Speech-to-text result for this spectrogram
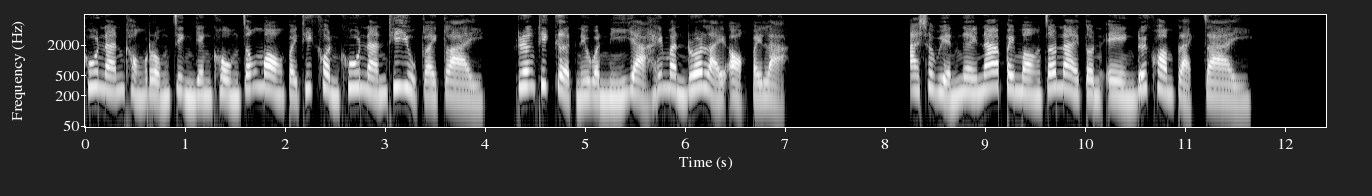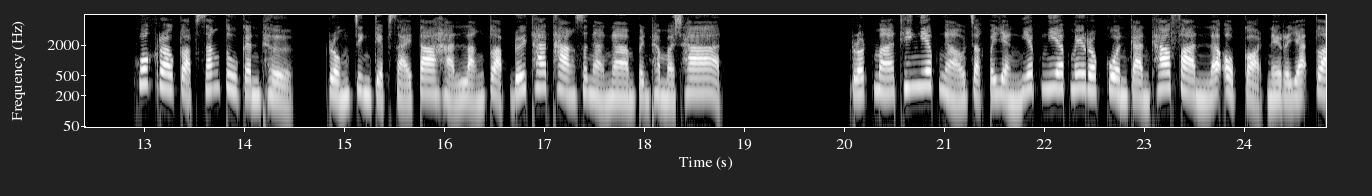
คู่นั้นของหลงจิงยังคงจ้องมองไปที่คนคู่นั้นที่อยู่ไกลๆ เรื่องที่เกิดในวันนี้อย่าให้มันรั่วไหลออกไปล่ะ อาเฉวียนเงยหน้าไปมองเจ้านายตนเองด้วยความแปลกใจพวกเรากลับสร้างตูกันเถอะ หลงจิงเก็บสายตาหันหลังกลับด้วยท่าทางสง่างามเป็นธรรมชาติ รถม้าที่เงียบเหงาจากไปอย่างเงียบๆไม่รบกวนการฆ่าฟันและอบกอดในระยะไกล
